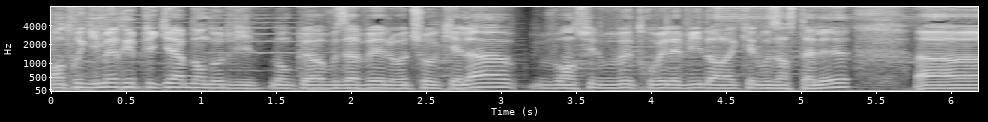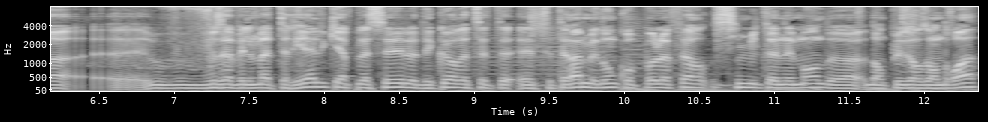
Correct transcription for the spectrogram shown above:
entre guillemets réplicable dans d'autres villes. Donc vous avez votre show qui est là, ensuite vous pouvez trouver les villes dans lesquelles vous installez, vous avez le matériel qui a placé, le décor, etc., etc. Mais donc on peut le faire simultanément dans plusieurs endroits.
